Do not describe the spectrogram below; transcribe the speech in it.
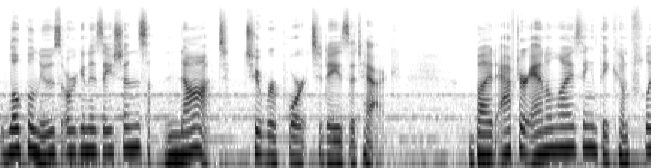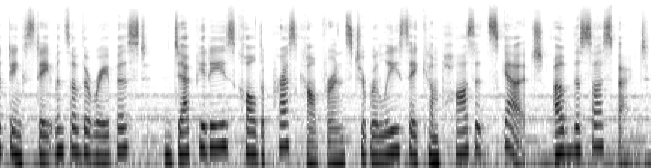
local news organizations not to report today's attack. But after analyzing the conflicting statements of the rapist, deputies called a press conference to release a composite sketch of the suspect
